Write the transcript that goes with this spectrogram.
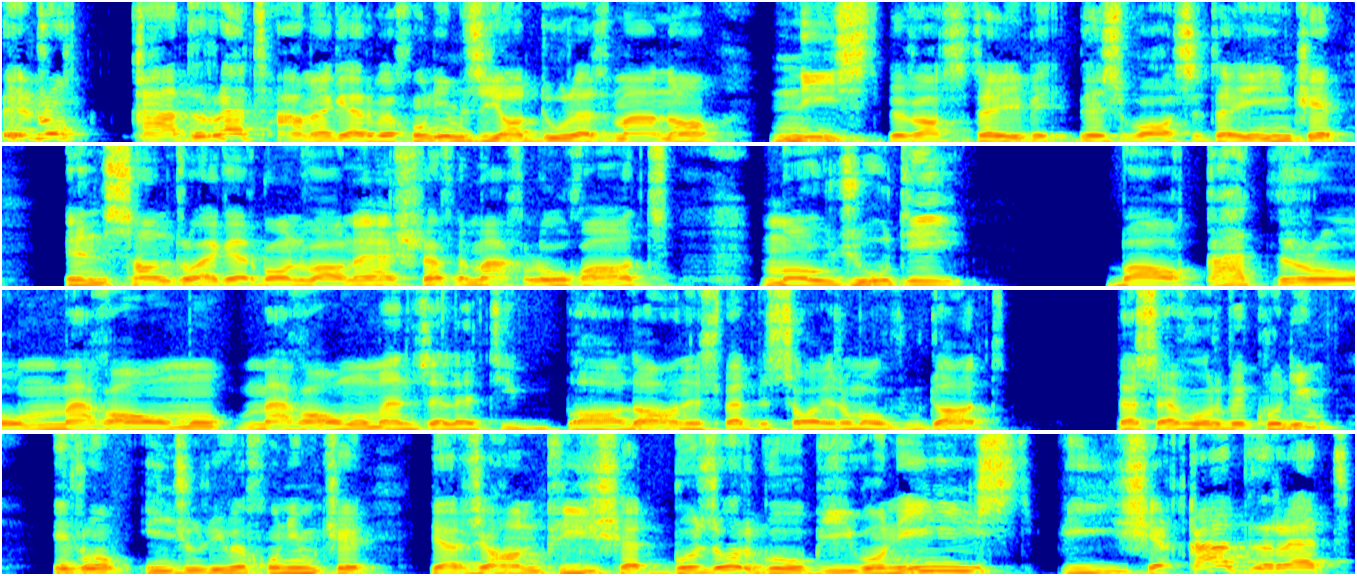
این رو قدرت هم اگر بخونیم زیاد دور از معنا نیست به واسطه به واسطه اینکه انسان رو اگر به عنوان اشرف مخلوقات موجودی با قدر و مقام و مقام و منزلتی بالا نسبت به سایر موجودات تصور بکنیم این رو اینجوری بخونیم که در جهان پیشت بزرگ و بیو نیست پیش قدرت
